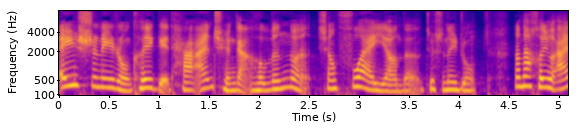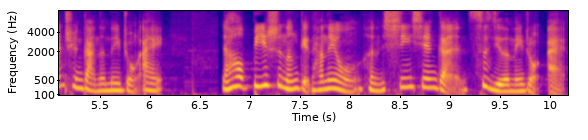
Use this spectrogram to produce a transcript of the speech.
A 是那种可以给他安全感和温暖，像父爱一样的，就是那种让他很有安全感的那种爱。然后 B 是能给他那种很新鲜感、刺激的那种爱。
